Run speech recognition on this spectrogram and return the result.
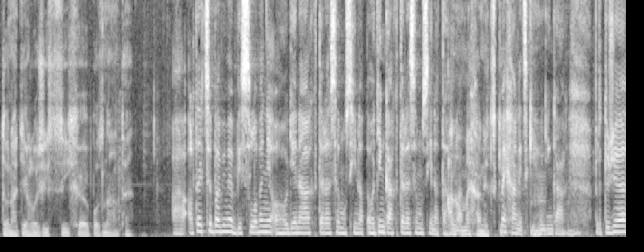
to na těch ložiscích poznáte. A, ale teď se bavíme vysloveně o hodinách, které se musí na, hodinkách, které se musí natahovat. Ano, mechanických. Mechanických mm-hmm. hodinkách. Mm-hmm. Protože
